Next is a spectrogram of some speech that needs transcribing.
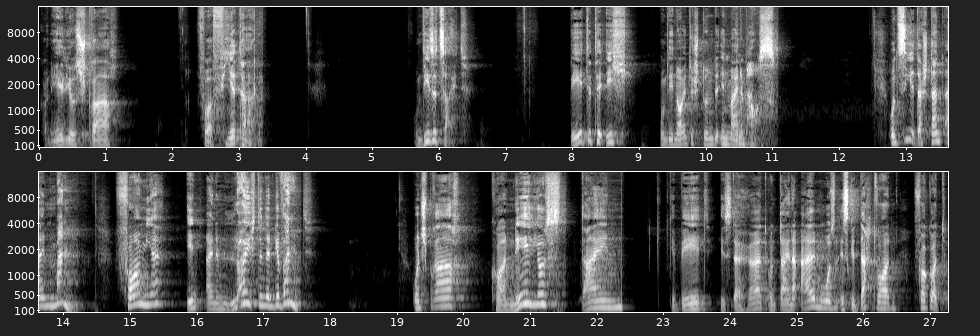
Cornelius sprach, vor vier Tagen, um diese Zeit, betete ich um die neunte Stunde in meinem Haus. Und siehe, da stand ein Mann vor mir in einem leuchtenden Gewand und sprach, Cornelius, dein Gebet ist erhört und deine Almosen ist gedacht worden vor Gott.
